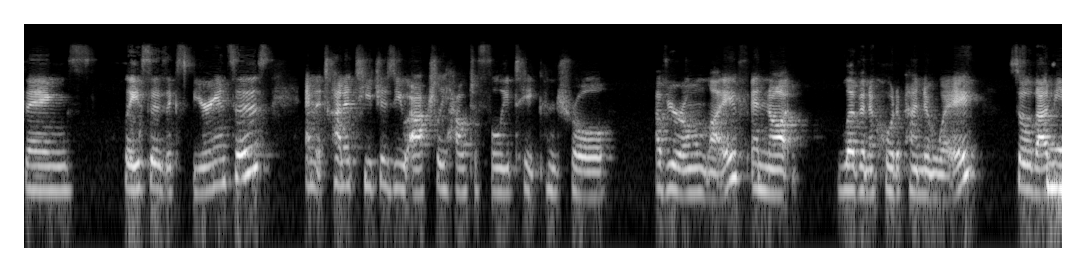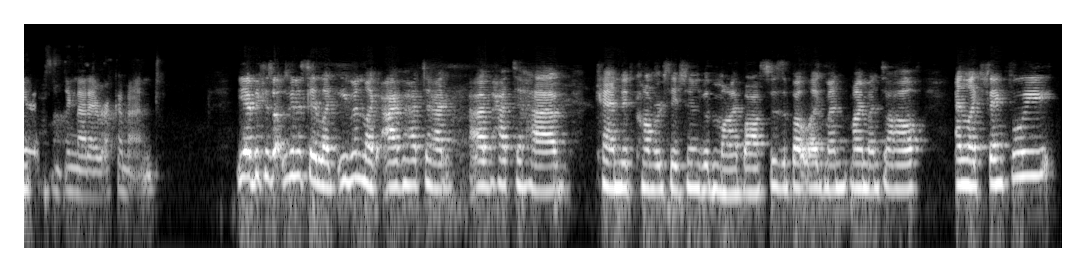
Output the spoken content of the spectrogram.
things places experiences. And it kind of teaches you actually how to fully take control of your own life and not live in a codependent way. So that'd be mm-hmm. something that i recommend Yeah, because I was gonna say like even like I've had to had I've had to have candid conversations with my bosses about like men, my mental health and like thankfully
